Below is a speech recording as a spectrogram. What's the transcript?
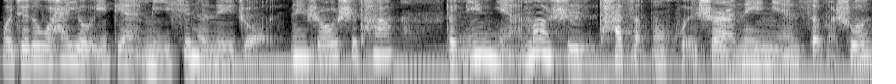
我觉得我还有一点迷信的那种，那时候是他本命年嘛，是他怎么回事啊？那一年怎么说？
